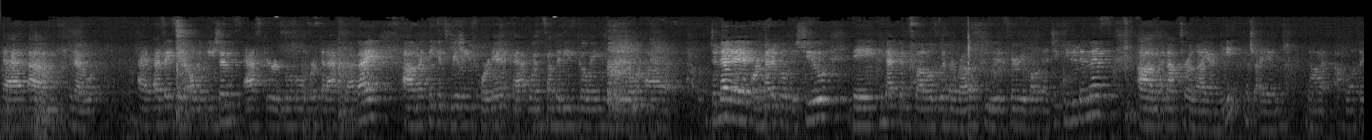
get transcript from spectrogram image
that, um, you know, as I say to all my patients, ask your local Orthodox rabbi. I think it's really important that when somebody's going through uh, genetic or medical issue, they connect themselves with a Rav who is very well educated in this, um, and not to rely on me, because I am not a halachic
